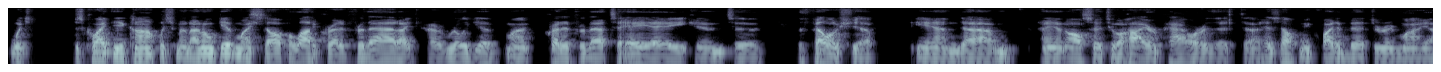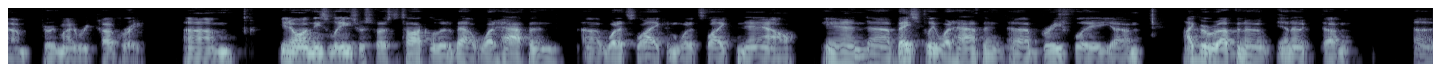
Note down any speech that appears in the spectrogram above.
which is quite the accomplishment. I don't give myself a lot of credit for that. I, I really give my credit for that to AA and to the fellowship. And um, and also to a higher power that uh, has helped me quite a bit during my um, during my recovery. Um, you know, on these leads, we're supposed to talk a little bit about what happened, uh, what it's like, and what it's like now. And uh, basically, what happened uh, briefly. Um, I grew up in a in a, um, a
